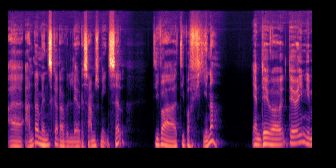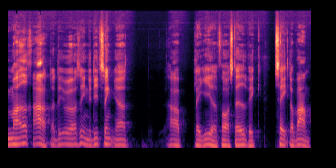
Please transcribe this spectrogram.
at andre mennesker, der ville lave det samme som en selv, de var, de var fjender. Jamen, det er, jo, det er jo egentlig meget rart, og det er jo også en af de ting, jeg har plageret for og stadigvæk taler varmt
